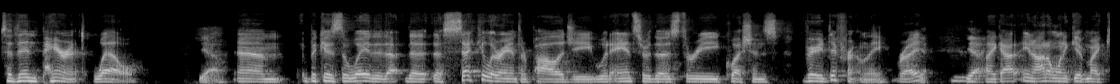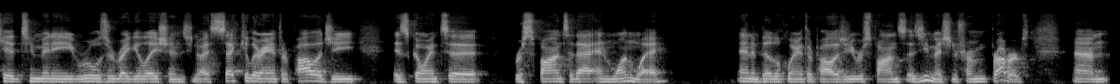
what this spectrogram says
to then parent well. Yeah. Um, because the way that the, the secular anthropology would answer those three questions very differently, right? Yeah. yeah. Like I, you know, I don't want to give my kid too many rules or regulations. You know, a secular anthropology is going to respond to that in one way, and a biblical anthropology responds, as you mentioned, from Proverbs. Um,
